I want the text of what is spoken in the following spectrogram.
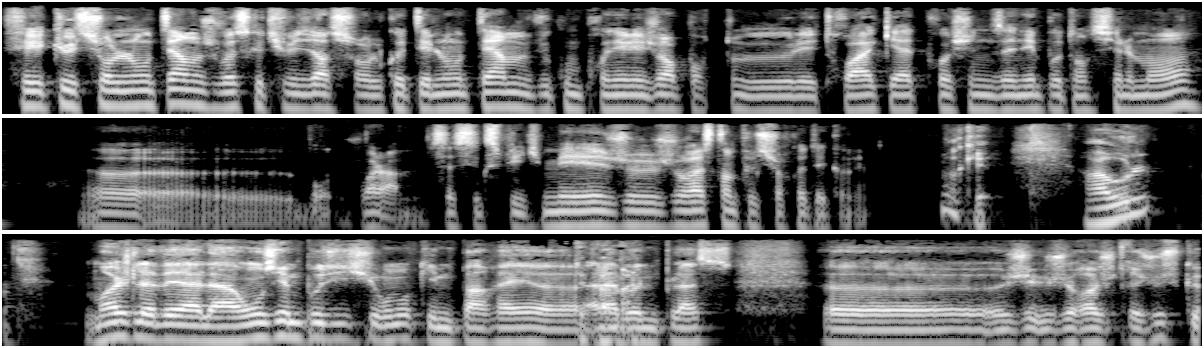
fait que sur le long terme, je vois ce que tu veux dire sur le côté long terme, vu qu'on prenait les joueurs pour les 3 4 prochaines années potentiellement. Euh, bon, voilà, ça s'explique. Mais je, reste un peu surcoté quand même. Ok. Raoul? Moi, je l'avais à la onzième position, donc il me paraît euh, à la bonne place. Euh, je, je, rajouterais juste que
